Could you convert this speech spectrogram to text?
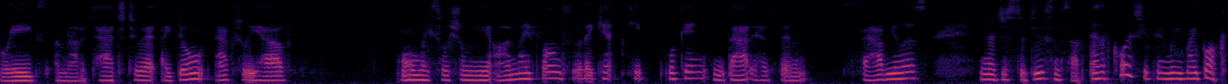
breaks, I'm not attached to it. I don't actually have all my social media on my phone so that I can't keep looking. And that has been fabulous, you know, just to do some stuff. And of course, you can read my book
